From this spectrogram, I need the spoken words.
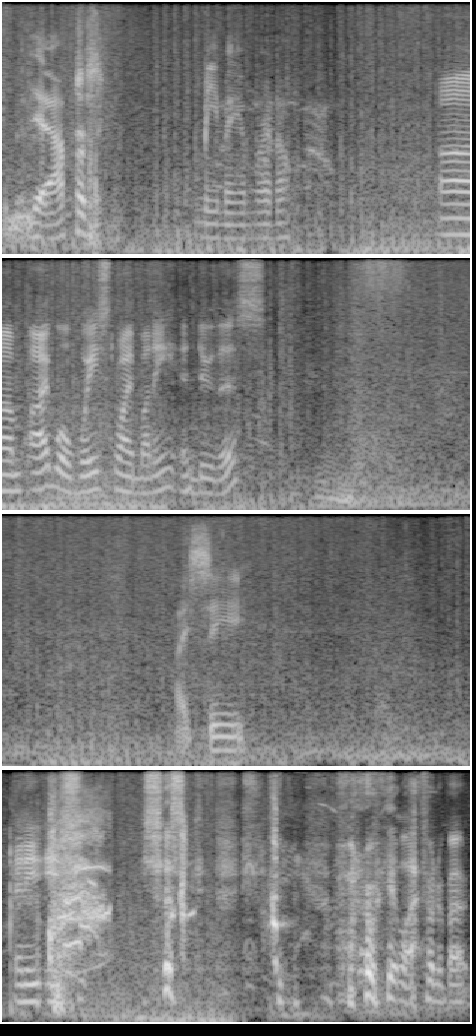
the mini. Yeah, I'm Perfect. just memeing him right now. Um, I will waste my money and do this. I see. And he, he's, he's just. what are we laughing about?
